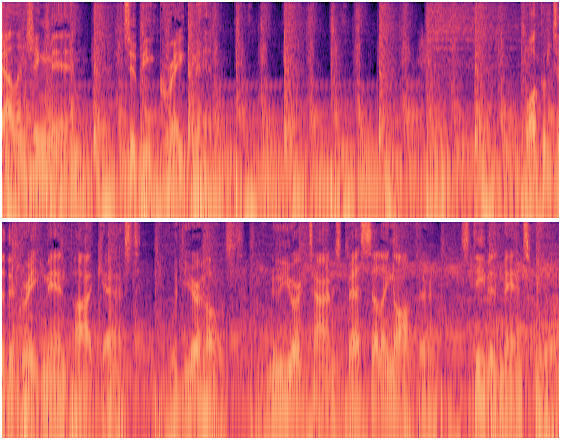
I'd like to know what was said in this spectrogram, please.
challenging men to be great men. Welcome to the Great Man Podcast with your host, New York Times bestselling author, Stephen Mansfield.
